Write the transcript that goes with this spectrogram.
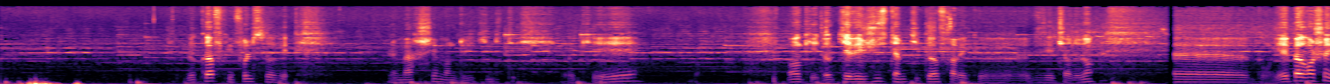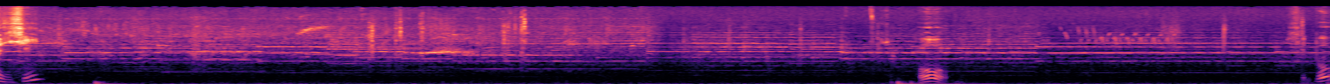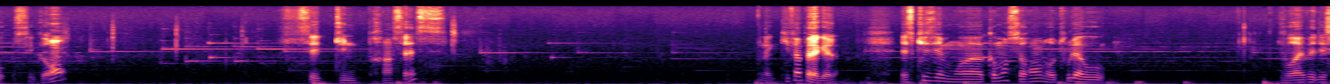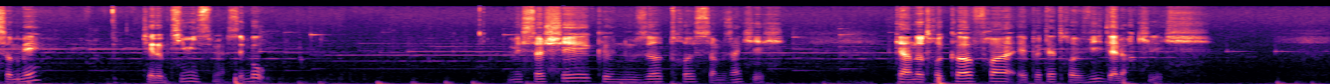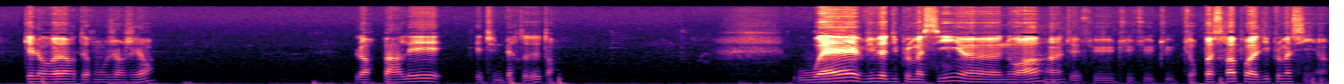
Le coffre, il faut le sauver. Le marché manque de liquidité. Ok. Ok, donc il y avait juste un petit coffre avec euh, des étires dedans. Euh, bon, il n'y avait pas grand chose ici. Oh C'est beau, c'est grand. c'est une princesse. Qui fait un peu la gueule. Excusez-moi, comment se rendre tout là-haut? Vous rêvez des sommets? Quel optimisme, c'est beau. Mais sachez que nous autres sommes inquiets. Car notre coffre est peut-être vide alors qu'il est. Quelle horreur des rongeurs géants? Leur parler est une perte de temps. Ouais, vive la diplomatie, euh, Nora. Hein, tu, repasseras pour la diplomatie. Hein,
